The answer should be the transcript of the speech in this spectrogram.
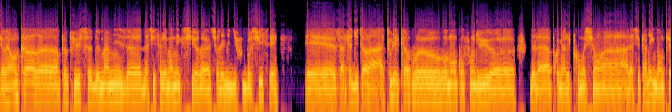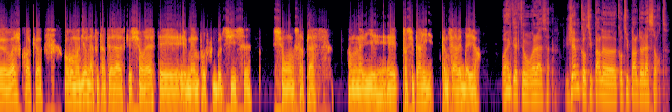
il y aurait encore euh, un peu plus de mainmise de la Suisse alémanique sur sur l'élite du football suisse et ça fait du tort à, tous les clubs romans confondus de la première ligue promotion à, la Super League. Donc ouais, je crois que en Romandie, on a tout intérêt à ce que Sion reste et, même pour le football suisse, Sion sa place à mon avis, est, en Super League, comme Servette d'ailleurs. Ouais, exactement. Voilà, j'aime quand tu parles euh, quand tu parles de la sorte.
